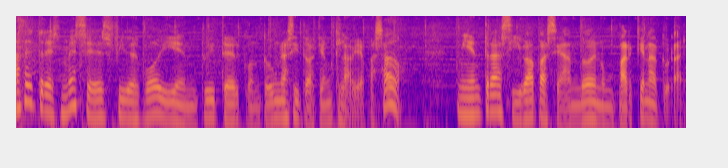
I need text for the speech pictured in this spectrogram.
Hace tres meses Fidesboy en Twitter contó una situación que le había pasado, mientras iba paseando en un parque natural.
